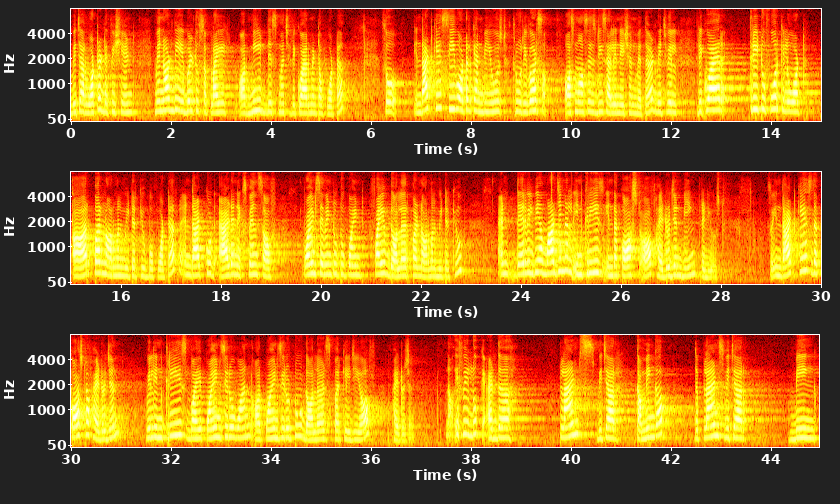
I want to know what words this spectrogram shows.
which are water deficient may not be able to supply or meet this much requirement of water. So, in that case sea water can be used through reverse osmosis desalination method which will require 3 to 4 kilowatt hour per normal meter cube of water and that could add an expense of 0.7 to 2.5 dollar per normal meter cube and there will be a marginal increase in the cost of hydrogen being produced. So, in that case the cost of hydrogen will increase by 0.01 or 0.02 dollars per kg of hydrogen. Now, if we look at the plants which are coming up, the plants which are being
